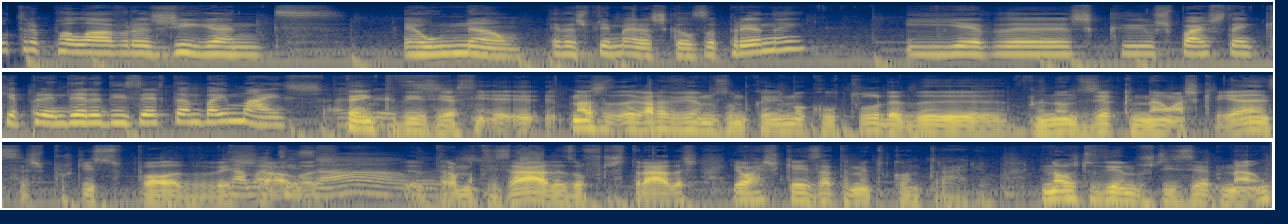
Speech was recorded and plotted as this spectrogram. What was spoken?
Outra palavra gigante é o não. É das primeiras que eles aprendem e é das que os pais têm que aprender a dizer também mais. Tem que dizer assim. Eh, nós agora vivemos um bocadinho uma cultura de, de não dizer que não às crianças, porque isso pode deixá-las traumatizadas ou frustradas. Eu acho que é exatamente o contrário. Nós devemos dizer não,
